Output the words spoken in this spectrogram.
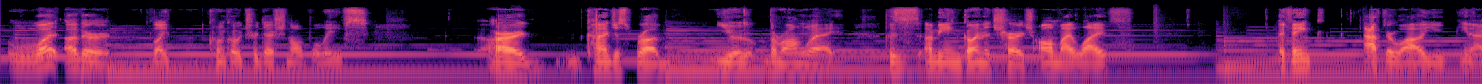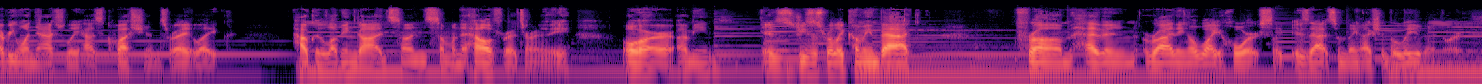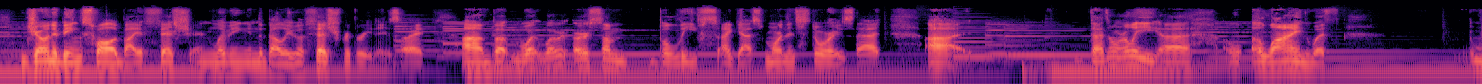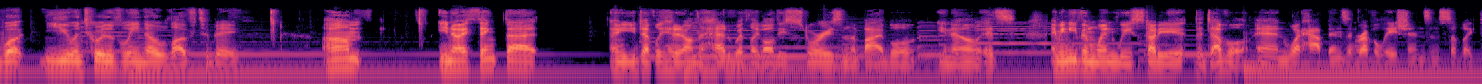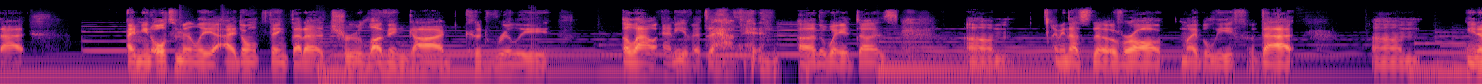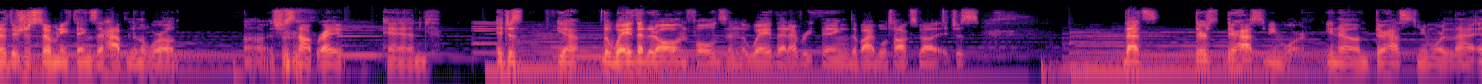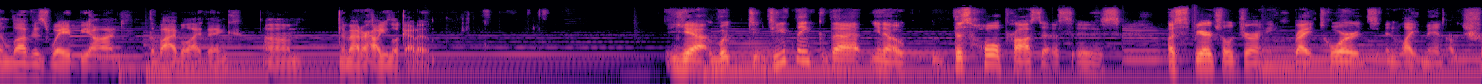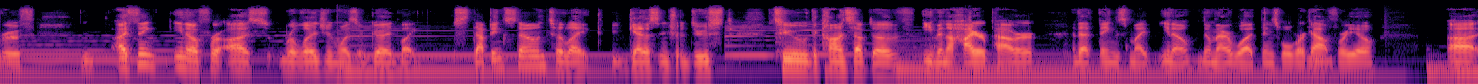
what other like quote unquote traditional beliefs are kind of just rub you the wrong way. Because, I mean, going to church all my life, I think after a while, you, you know, everyone naturally has questions, right? Like, how could a loving God send someone to hell for eternity? Or, I mean, is Jesus really coming back from heaven riding a white horse? Like, is that something I should believe in? Or Jonah being swallowed by a fish and living in the belly of a fish for three days, all right? Um, but what, what are some beliefs, I guess, more than stories that uh, that don't really uh, align with what you intuitively know love to be? Um, you know, I think that I mean, you definitely hit it on the head with like all these stories in the Bible. You know, it's, I mean, even when we study the devil and what happens in Revelations and stuff like that, I mean, ultimately, I don't think that a true loving God could really allow any of it to happen uh, the way it does. Um, I mean, that's the overall my belief of that. Um, you know, there's just so many things that happen in the world. Uh, it's just not right. And it just yeah the way that it all unfolds and the way that everything the bible talks about it just that's there's there has to be more you know there has to be more than that and love is way beyond the bible i think um no matter how you look at it. Yeah what do, do you think that you know this whole process is a spiritual journey right towards enlightenment or truth i think you know for us religion was a good like stepping stone to like get us introduced to the concept of even a higher power and that things might you know no matter what things will work out mm-hmm. for you uh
